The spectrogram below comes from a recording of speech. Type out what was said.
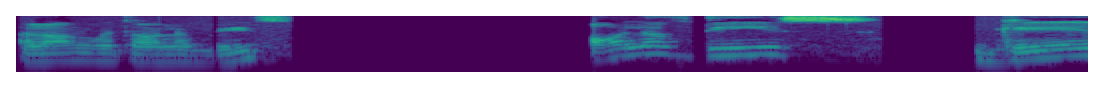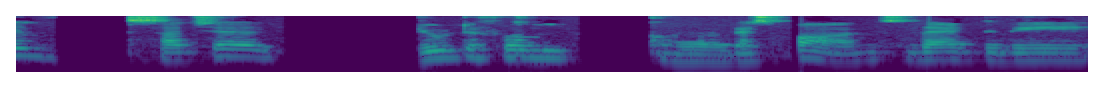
along with all of these. All of these gave such a beautiful uh, response that the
